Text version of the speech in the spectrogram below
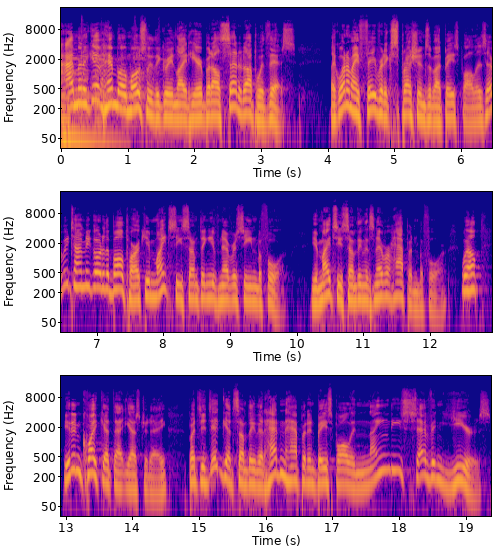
I'm going to give Hembo mostly the green light here, but I'll set it up with this. Like one of my favorite expressions about baseball is every time you go to the ballpark, you might see something you've never seen before. You might see something that's never happened before. Well, you didn't quite get that yesterday, but you did get something that hadn't happened in baseball in 97 years.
